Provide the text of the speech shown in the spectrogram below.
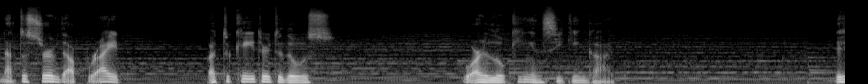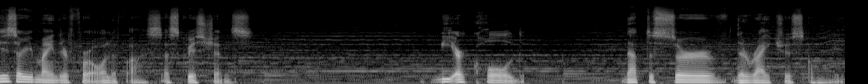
not to serve the upright, but to cater to those who are looking and seeking God. This is a reminder for all of us as Christians. We are called not to serve the righteous only,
